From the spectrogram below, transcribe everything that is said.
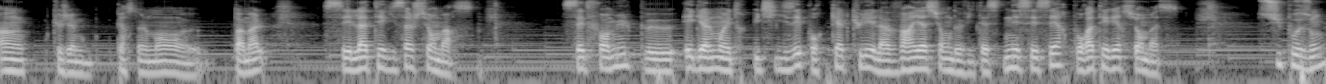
un que j'aime personnellement euh, pas mal, c'est l'atterrissage sur Mars. Cette formule peut également être utilisée pour calculer la variation de vitesse nécessaire pour atterrir sur Mars. Supposons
